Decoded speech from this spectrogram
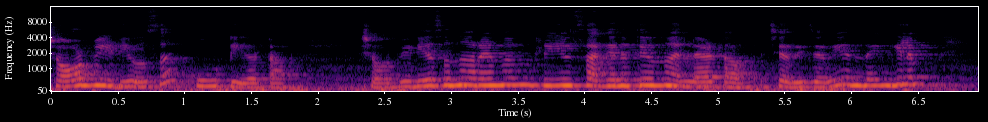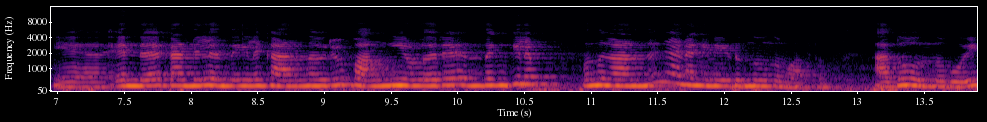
ഷോർട്ട് വീഡിയോസ് കൂട്ടി കേട്ടോ. ഷോർട്ട് വീഡിയോസ് എന്ന് പറയുമ്പം റീൽസ് അങ്ങനത്തെ ഒന്നും അല്ല കേട്ടോ. ചെറിയ ചെറിയ എന്തെങ്കിലും എന്റെ കണ്ണിൽ എന്തെങ്കിലും കാണുന്ന ഒരു ഭംഗിയുള്ളൊരു എന്തെങ്കിലും ഒന്ന് കാണുന്നത് ഞാൻ അങ്ങനെ ഇടുന്നു എന്ന് മാത്രം. അതും ഒന്ന് പോയി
